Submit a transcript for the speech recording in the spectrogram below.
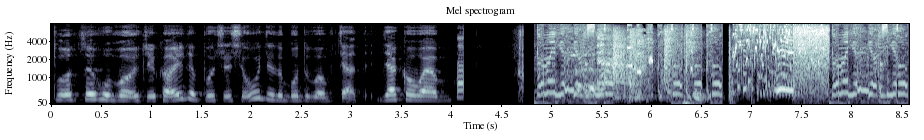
Про це говорить Ікаріна, про сьогодні не буду вивчати. Дякую вам. Думаю, я роз'їду. Думаю, я.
